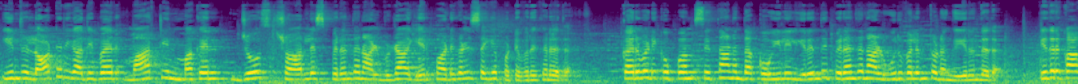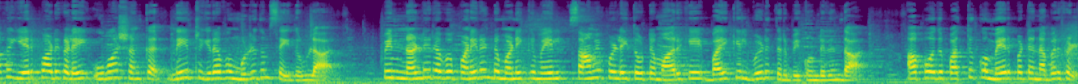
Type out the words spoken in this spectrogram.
இன்று லாட்டரி அதிபர் மார்டின் மகன் ஜோஸ் சார்லஸ் பிறந்தநாள் விழா ஏற்பாடுகள் செய்யப்பட்டு வருகிறது. கருவடிக்குப்பம் சித்தானந்தா கோயிலில் இருந்து பிறந்தநாள் ஊர்வலம் தொடங்கியிருந்தது. இதற்காக ஏற்பாடுகளை உமாசங்கர் நேற்று இரவு முழுதும் செய்துள்ளார். பின் நள்ளிரவு பனிரெண்டு மணிக்கு மேல் சாமிப்பிள்ளை தோட்டம் அருகே பைக்கில் வீடு திரும்பிக் கொண்டிருந்தார். அப்போது பத்துக்கும் மேற்பட்ட நபர்கள்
